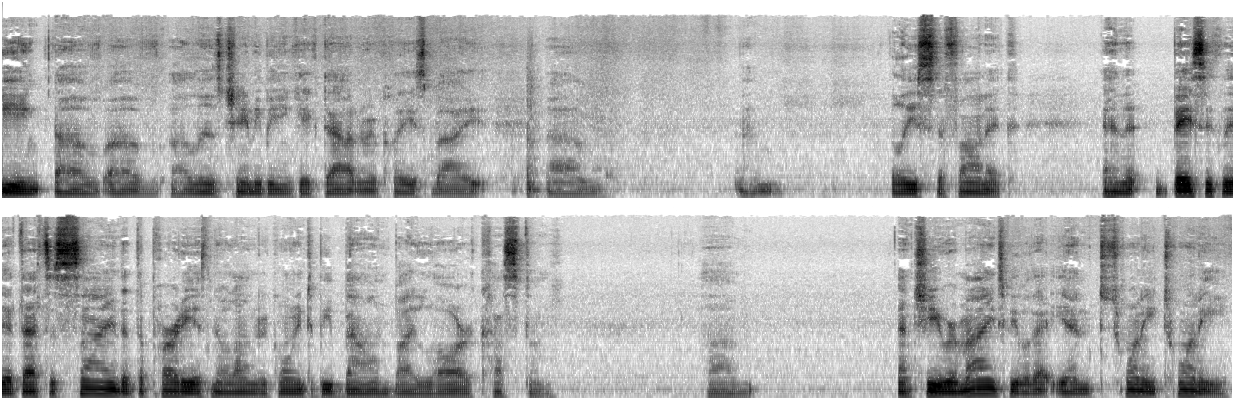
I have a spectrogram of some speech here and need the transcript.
being of of uh, Liz Cheney being kicked out and replaced by um, um, Elise Stefanik, and that basically that that's a sign that the party is no longer going to be bound by law or custom. Um, and she reminds people that in 2020,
